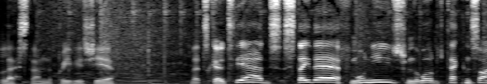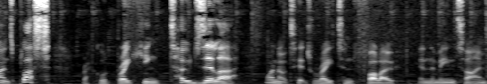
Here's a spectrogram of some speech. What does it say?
less than the previous year. Let's go to the ads. Stay there for more news from the world of tech and science, plus record breaking Toadzilla. Why not hit rate and follow in the meantime?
